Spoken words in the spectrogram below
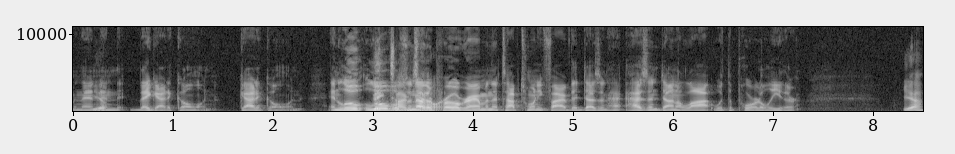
and then yep. and they got it going. Got it going. And Louisville's another talent. program in the top 25 that doesn't hasn't done a lot with the portal either. Yeah,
